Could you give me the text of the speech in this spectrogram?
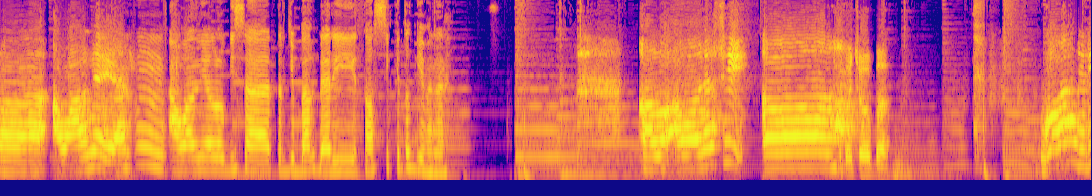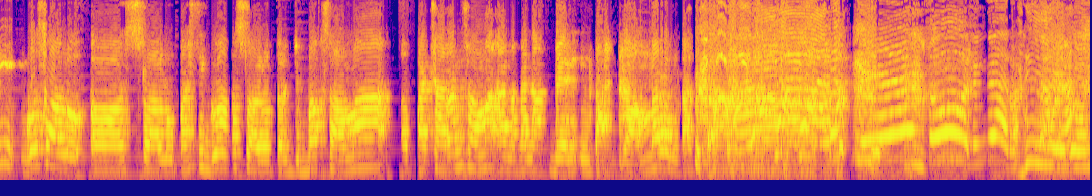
Eh, awalnya ya, Mm-mm, awalnya lo bisa terjebak dari toxic itu gimana? kalau awalnya sih, eh Coba-coba. Gue kan jadi gue selalu eh, selalu pasti gue selalu terjebak sama eh, pacaran sama anak-anak band entah drummer entah tuh dengar. Gue dong,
